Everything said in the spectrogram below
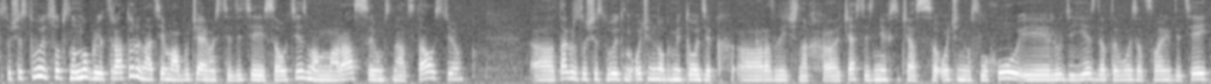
существует, собственно, много литературы на тему обучаемости детей с аутизмом, расой умственной отсталостью. А, также существует очень много методик а, различных. Часть из них сейчас очень на слуху, и люди ездят и возят своих детей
